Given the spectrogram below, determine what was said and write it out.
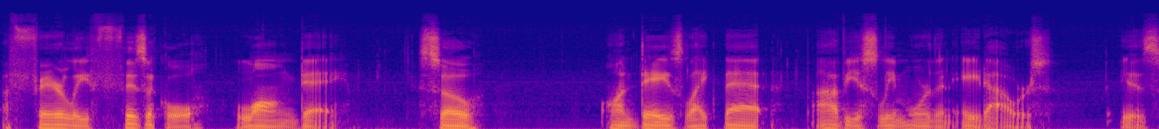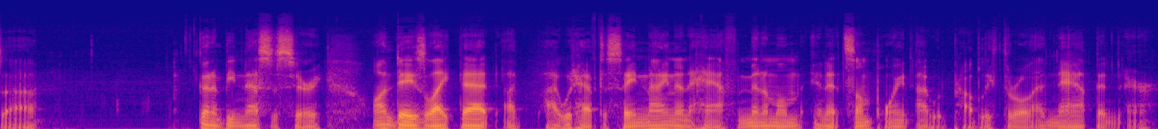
a fairly physical long day. So on days like that, obviously more than eight hours is uh, going to be necessary. On days like that, I, I, would have to say nine and a half minimum, and at some point, I would probably throw a nap in there,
